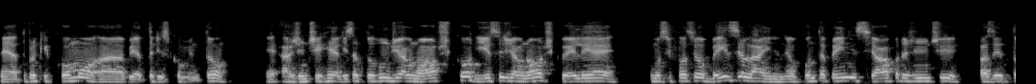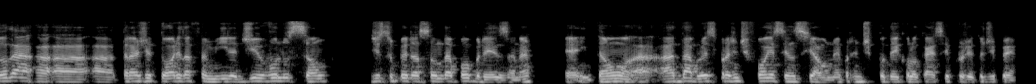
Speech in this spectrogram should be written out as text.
né? até porque, como a Beatriz comentou, é, a gente realiza todo um diagnóstico e esse diagnóstico ele é como se fosse o baseline, né, o pontapé inicial para a gente fazer toda a, a, a, trajetória da família de evolução, de superação da pobreza, né? É, então, a, a AWS para a gente foi essencial, né, para a gente poder colocar esse projeto de pé.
